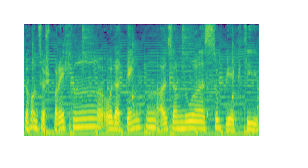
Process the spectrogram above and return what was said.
durch unser Sprechen oder Denken, also nur subjektiv.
